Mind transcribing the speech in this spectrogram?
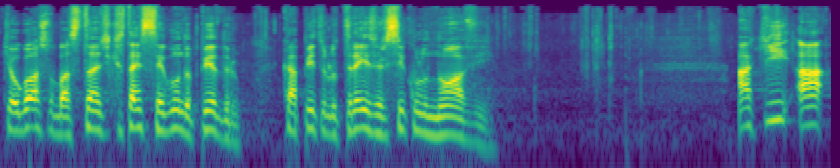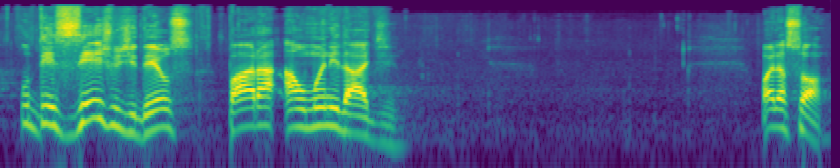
que eu gosto bastante que está em 2 Pedro, capítulo 3, versículo 9. Aqui há o desejo de Deus para a humanidade. Olha só,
